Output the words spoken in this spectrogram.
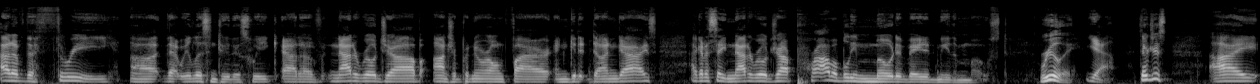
Out of the three uh, that we listened to this week, out of Not a Real Job, Entrepreneur on Fire, and Get It Done, guys, I got to say, Not a Real Job probably motivated me the most. Really? Yeah, they're just I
